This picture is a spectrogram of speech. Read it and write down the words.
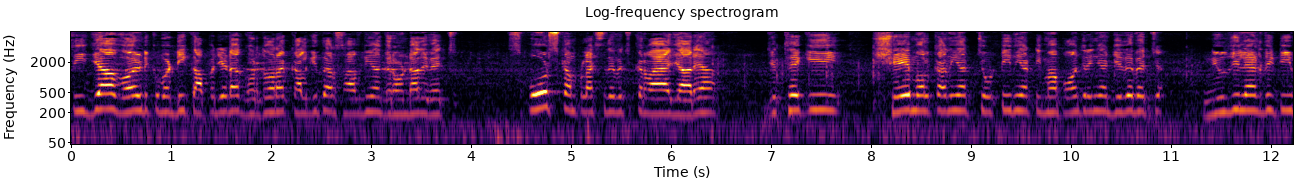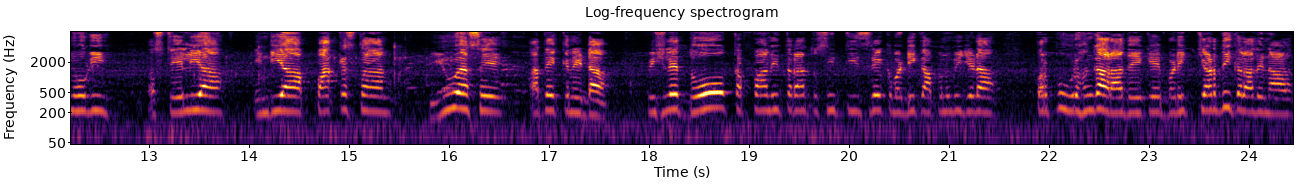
ਤੀਜਾ ਵਰਲਡ ਕਬੱਡੀ ਕੱਪ ਜਿਹੜਾ ਗੁਰਦੁਆਰਾ ਕਲਗੀਧਰ ਸਾਹਿਬ ਦੀਆਂ ਗਰਾਊਂਡਾਂ ਦੇ ਵਿੱਚ ਸਪੋਰਟਸ ਕੰਪਲੈਕਸ ਦੇ ਵਿੱਚ ਕਰਵਾਇਆ ਜਾ ਰਿਹਾ, ਜਿੱਥੇ ਕਿ 6 ਮੁਲਕਾਂ ਦੀਆਂ ਚੋਟੀ ਦੀਆਂ ਟੀਮਾਂ ਪਹੁੰਚ ਰਹੀਆਂ, ਜਿਹਦੇ ਵਿੱਚ ਨਿਊਜ਼ੀਲੈਂਡ ਦੀ ਟੀਮ ਹੋਗੀ Australia, India, Pakistan, U S A ਅਤੇ ਕੈਨੇਡਾ। ਪਿਛਲੇ ਦੋ ਕੱਪਾਂ ਦੀ ਤਰ੍ਹਾਂ ਤੁਸੀਂ ਤੀਸਰੇ ਕਬੱਡੀ ਕੱਪ ਨੂੰ ਵੀ ਜਿਹੜਾ ਭਰਪੂਰ ਹੰਗਾਰਾ ਦੇ ਕੇ ਬੜੀ ਚੜ੍ਹਦੀ ਕਲਾ ਦੇ ਨਾਲ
